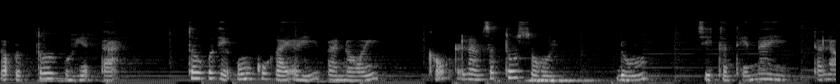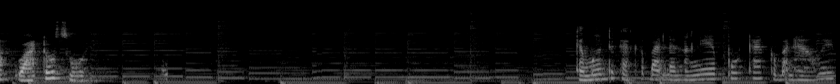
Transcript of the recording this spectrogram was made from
gặp được tôi của hiện tại, tôi có thể ôm cô gái ấy và nói Cậu đã làm rất tốt rồi. Đúng, chỉ cần thế này đã là quá tốt rồi. Cảm ơn tất cả các bạn đã lắng nghe podcast của bạn Hào Huyết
